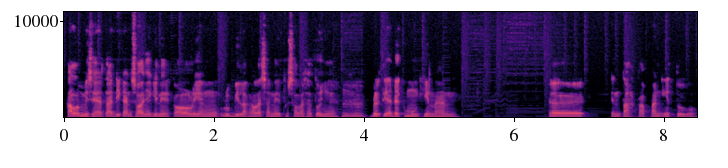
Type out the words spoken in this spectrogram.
kalau misalnya tadi kan soalnya gini kalau lu yang lu bilang alasannya itu salah satunya Hmm. berarti ada kemungkinan eh entah kapan itu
